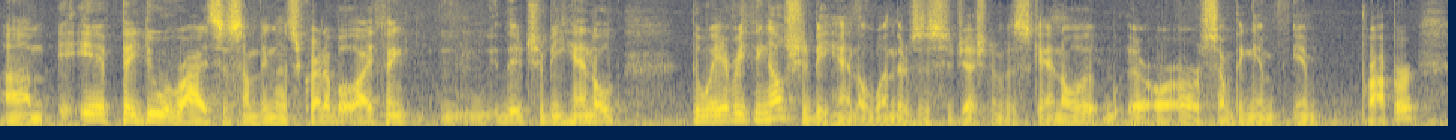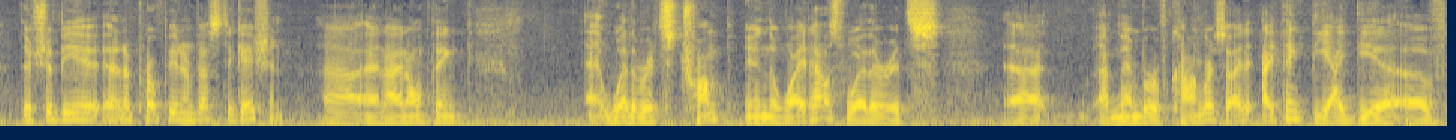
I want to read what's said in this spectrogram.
Um, if they do arise to something that's credible, I think it should be handled the way everything else should be handled when there's a suggestion of a scandal or, or something improper. There should be a, an appropriate investigation, uh, and I don't think uh, whether it's Trump in the White House, whether it's uh, a member of Congress, I, I think the idea of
